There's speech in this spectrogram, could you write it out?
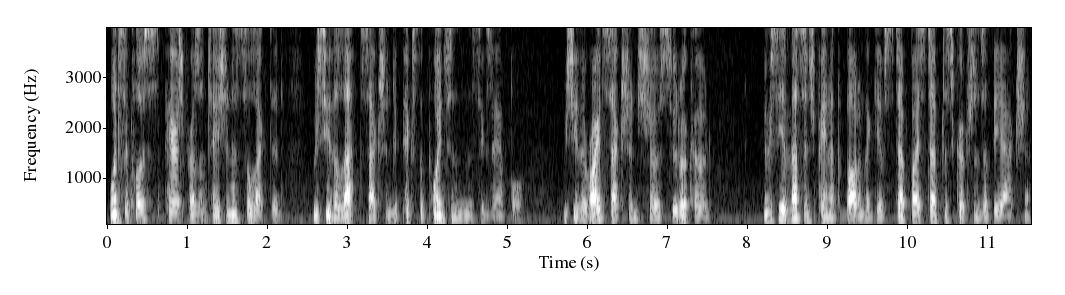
Once the closest pair's presentation is selected, we see the left section depicts the points in this example. We see the right section shows pseudocode and we see a message pane at the bottom that gives step-by-step -step descriptions of the action.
